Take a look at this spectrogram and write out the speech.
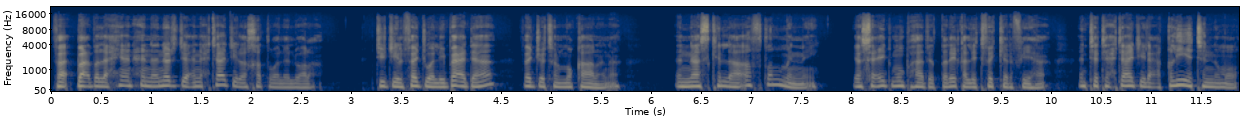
فبعض الأحيان إحنا نرجع نحتاج إلى خطوة للوراء. تجي الفجوة اللي بعدها فجوة المقارنة. الناس كلها أفضل مني. يا سعيد مو بهذه الطريقة اللي تفكر فيها. أنت تحتاج إلى عقلية النمو.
